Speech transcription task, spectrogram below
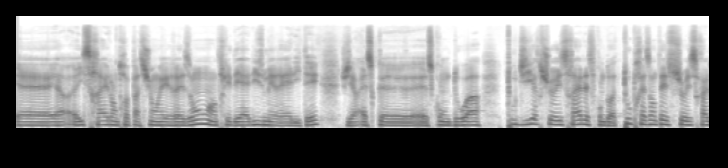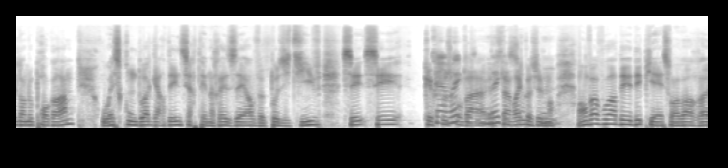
euh, Israël entre passion et raison, entre idéalisme et réalité. Je veux dire, est-ce qu'on doit tout dire sur Israël? Est-ce qu'on doit tout présenter sur Israël dans nos programmes? Ou est-ce qu'on doit garder une certaine réserve positive? C'est quelque chose qu'on va. C'est un vrai questionnement. Mm. On va voir des, des, pièces. On va voir euh,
